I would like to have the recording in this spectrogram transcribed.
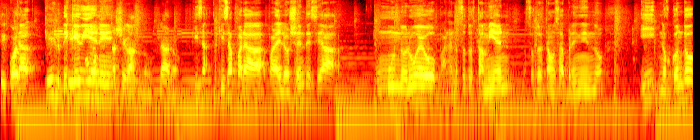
Sí, ¿De qué, viene? está llegando? Claro. Quizás para, para el oyente sea un mundo nuevo, para nosotros también, nosotros estamos aprendiendo. Y nos contó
